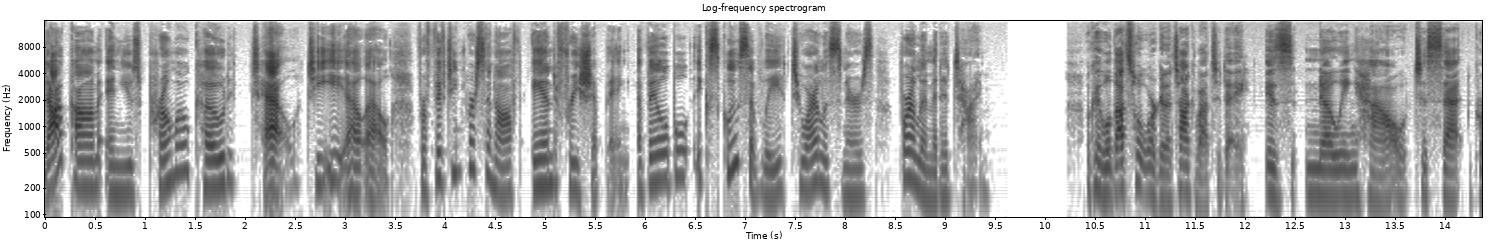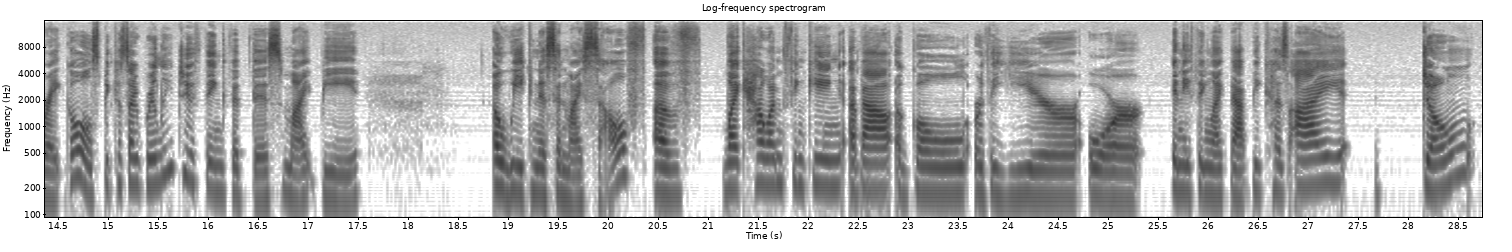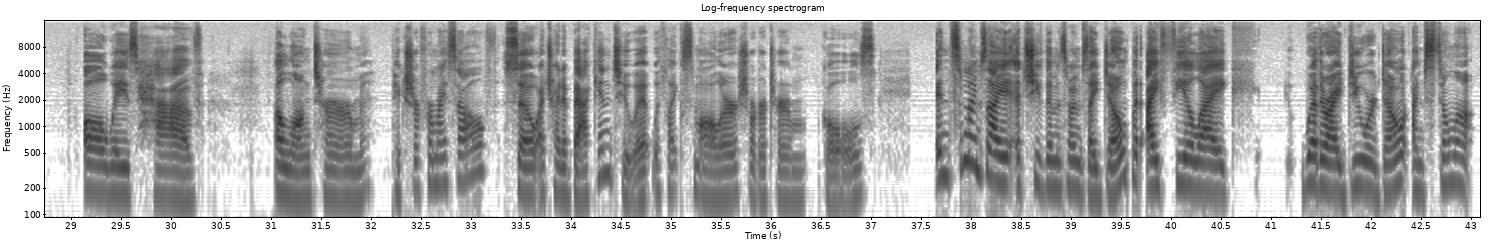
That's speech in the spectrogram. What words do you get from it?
dot com and use promo code TELL, T E L L, for 15% off and free shipping, available exclusively to our listeners for a limited time. Okay, well, that's what we're going to talk about today is knowing how to set great goals because I really do think that this might be a weakness in myself of like how I'm thinking about a goal or the year or anything like that because I don't always have a long term picture for myself. So I try to back into it with like smaller, shorter term goals. And sometimes I achieve them and sometimes I don't, but I feel like whether I do or don't, I'm still not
